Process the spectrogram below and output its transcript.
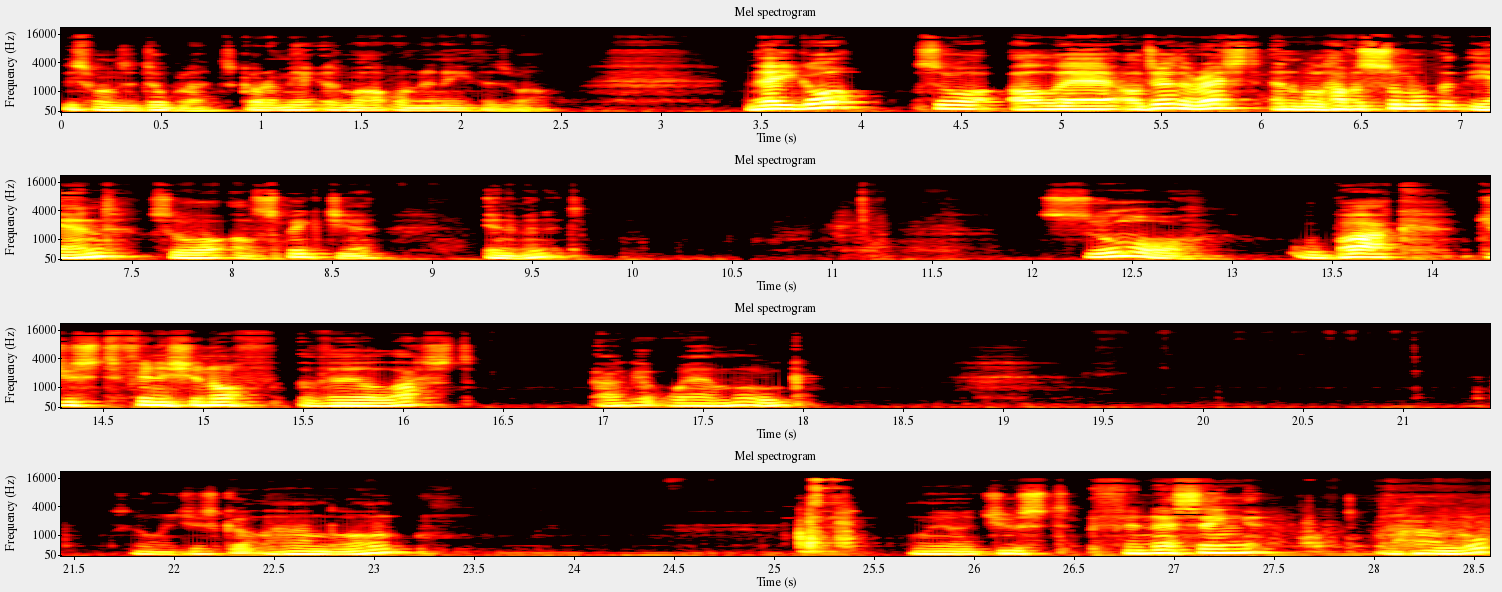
This one's a doubler. It's got a maker's mark underneath as well. And there you go. So I'll uh, I'll do the rest and we'll have a sum up at the end. So I'll speak to you in a minute. So we're back, just finishing off the last agate ware mug. So we just got the handle on. We are just finessing the handle.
